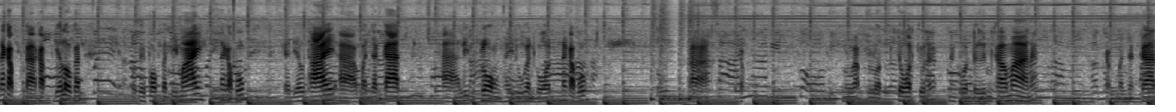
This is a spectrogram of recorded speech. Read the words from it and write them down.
นะครับครับเดี๋ยวเรากันไปพบกันที่ไม้นะครับผมก็เดี๋ยวท้ายาบรรยากาศาริมคลองให้ดูกันก่อนนะครับผมอ่าครับนู่นครับรถจอดอยู่นะหนึ่งคนเดินข้าวมานะกับบรรยากาศ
